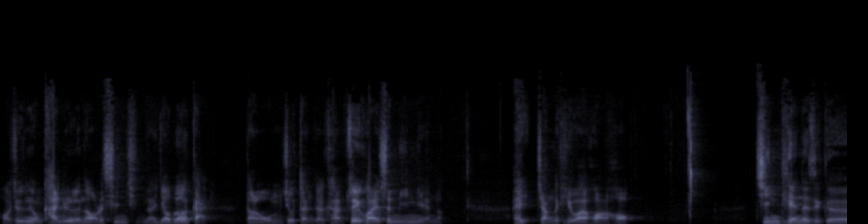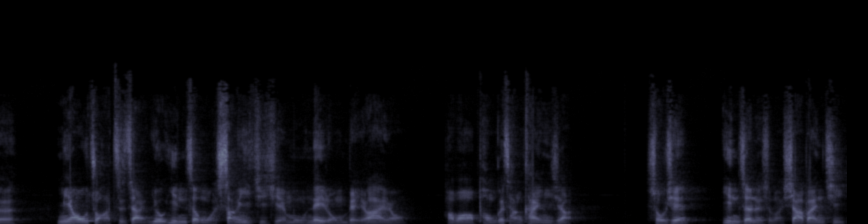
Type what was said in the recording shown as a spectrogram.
哦，就是那种看热闹的心情。那要不要改？当然我们就等着看，最快也是明年了。哎，讲个题外话哈。今天的这个喵爪之战又印证我上一集节目内容美爱哦，好不好？捧个场看一下。首先印证了什么？下半季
